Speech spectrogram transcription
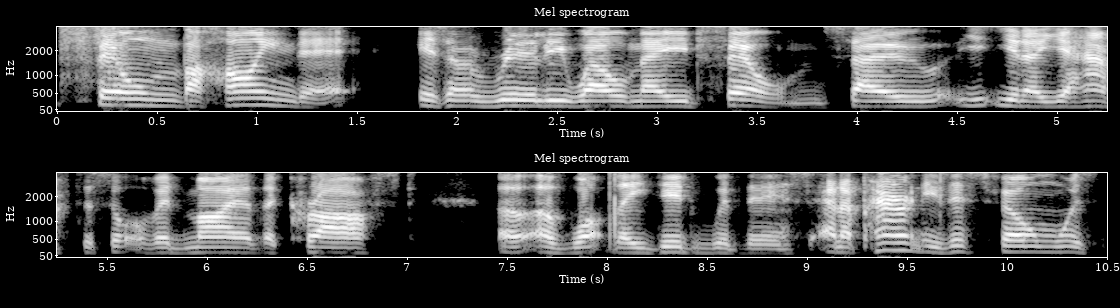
film behind it is a really well made film. So you know you have to sort of admire the craft of, of what they did with this. And apparently, this film was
